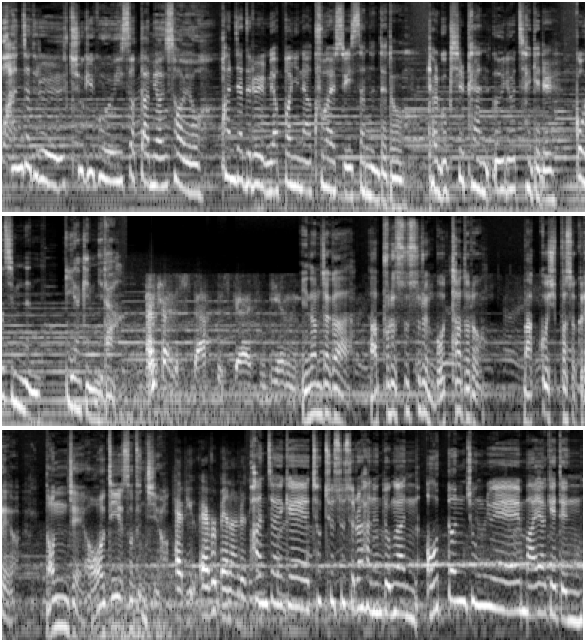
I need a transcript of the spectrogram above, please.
환자들을 죽이고 있었다면서요. 환자들을 몇 번이나 구할 수 있었는데도 결국 실패한 의료 체계를 꼬집는 이야기입니다. I'm trying to stop this guy from being 이 남자가 앞으로 수술을 못하도록 막고 싶어서 그래요. 언제 어디에서든지요. Have you ever been under the 환자에게 척추 수술을 하는 동안 어떤 종류의 마약에든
